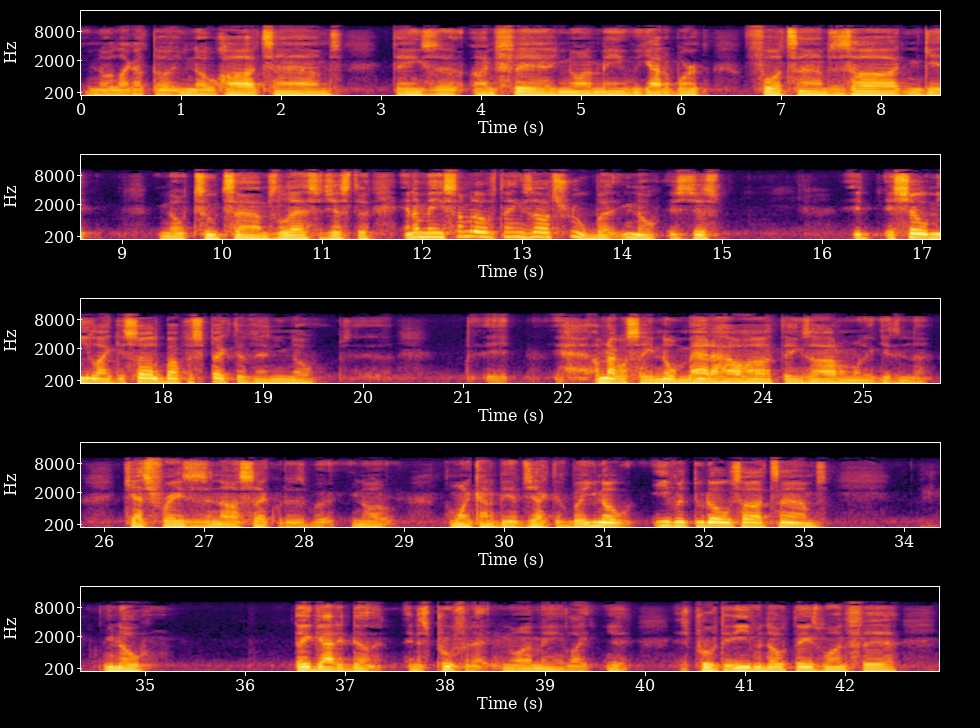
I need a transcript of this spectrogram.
you know, like I thought, you know, hard times, things are unfair, you know what I mean? We got to work four times as hard and get, you know, two times less just to, and I mean, some of those things are true, but, you know, it's just, it, it showed me like it's all about perspective and, you know, it, I'm not to say no matter how hard things are, I don't want to get into catchphrases and non sequiturs, but, you know, I want to kind of be objective. But, you know, even through those hard times, you know, they got it done. And it's proof of that. You know what I mean? Like, yeah, it's proof that even though things were unfair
